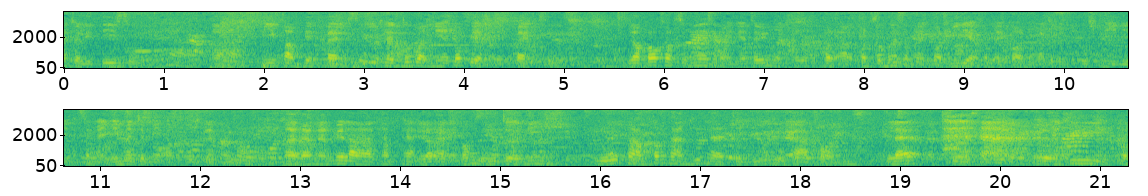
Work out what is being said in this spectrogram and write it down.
agility สูงค่ะอ่ามีความเปลี่ยนแปลงสูงเทรนด์ทุกวันนี้ก็เปลี่ยนแปลงสูงแล้วก็คอน sumer สมัยเนี้ยจะไม่เหมือนคอน sumer สมัยก่อนมีเดียสมัยก่อนมันจะเป็น push media สมัยนี้มันจะมีทั้ง push และ pull อ่าดังนั้นเวลาทำแผนเราอาจจะต้องรู้เจอนี่รู้ความต้องการที่แท้จริงของลูกค้าก่อนและสื่อสารโดยที่เขา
